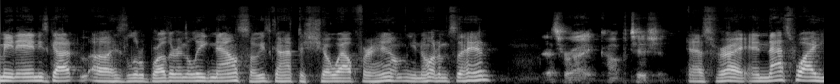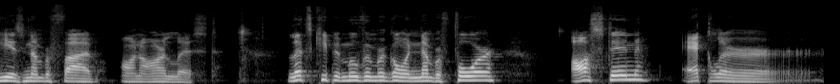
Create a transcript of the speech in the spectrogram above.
mean, and he's got uh, his little brother in the league now, so he's gonna have to show out for him. You know what I'm saying? That's right, competition. That's right, and that's why he is number five on our list. Let's keep it moving. We're going number four, Austin Ekeler.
